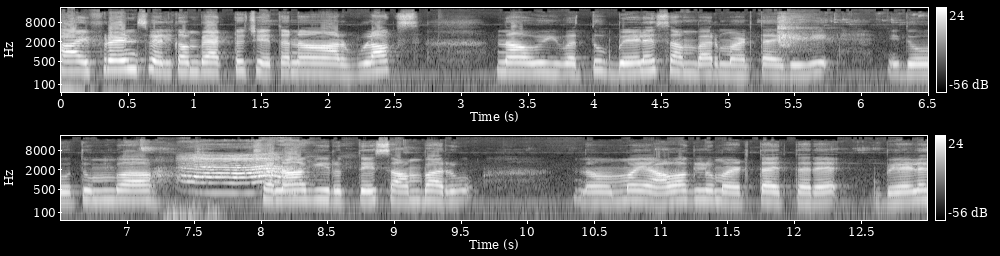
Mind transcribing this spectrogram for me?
Hi friends welcome back to Chetana R vlogs ನಾವು ಇವತ್ತು ಬೇಳೆ ಸಾಂಬಾರು ಮಾಡ್ತಾ ಇದ್ದೀವಿ. ಇದು ತುಂಬ ಚೆನ್ನಾಗಿರುತ್ತೆ ಸಾಂಬಾರು. ನಮ್ಮಮ್ಮ ಯಾವಾಗಲೂ ಮಾಡ್ತಾ ಇರ್ತಾರೆ. ಬೇಳೆ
